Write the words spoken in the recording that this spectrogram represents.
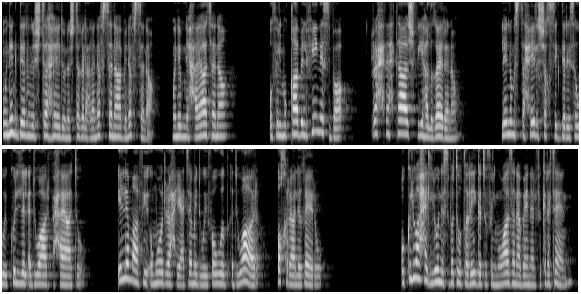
ونقدر نجتهد ونشتغل على نفسنا بنفسنا ونبني حياتنا. وفي المقابل في نسبة رح نحتاج فيها لغيرنا لأنه مستحيل الشخص يقدر يسوي كل الأدوار في حياته. إلا ما في أمور راح يعتمد ويفوض أدوار أخرى لغيره. وكل واحد له نسبته وطريقته في الموازنة بين الفكرتين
